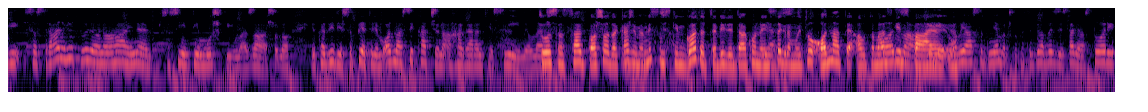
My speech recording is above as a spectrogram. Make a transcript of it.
I sa strane ljudi gledaju ono, aj ne, sa svim tim muškima, znaš, ono, ili kad vidiš sa prijateljem, odmah si kačena, aha, garant je s njim ili nešto. To sam sad pošla da kažem, ja mislim s kim god da te vidi tako na. Instagramu i to odmah te automatski Odmah, spajaju. je, Evo ja sad u Njemačkoj kad sam bila bez stavljena story,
